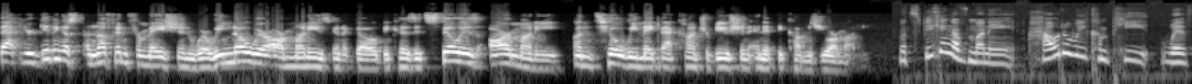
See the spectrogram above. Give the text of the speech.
that you're giving us enough information where we know where our money is going to go because it still is our money until we make that contribution and it becomes your money. But speaking of money, how do we compete with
